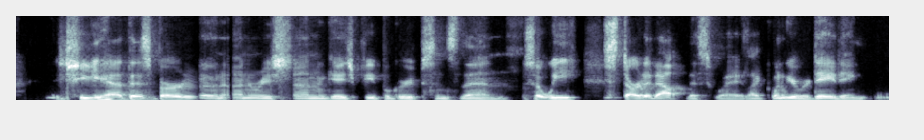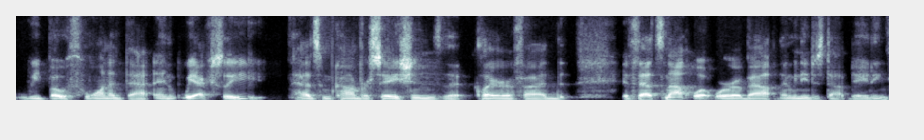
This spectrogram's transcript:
she had this burden of unreached, unengaged people group since then. So we started out this way. Like when we were dating, we both wanted that. And we actually had some conversations that clarified that if that's not what we're about, then we need to stop dating.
